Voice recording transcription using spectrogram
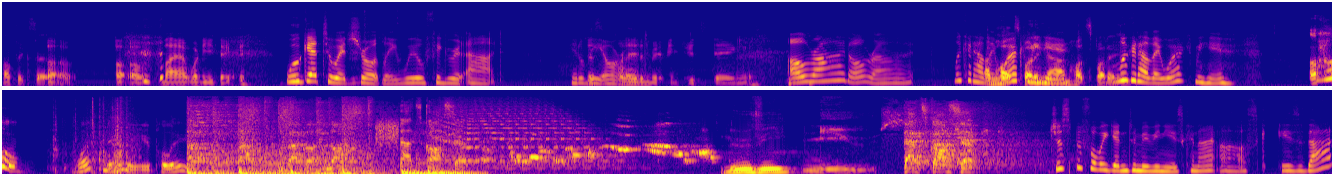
I'll fix it. oh, uh oh. Maya, what do you think? We'll get to it shortly. We'll figure it out. It'll Just be all play right. the movie news thing. All right, all right. Look at how I'm they work me hotspotting here. now. I'm hotspotting. Look at how they work me here. Oh, work me, please. That's gossip. Movie news. That's gossip. Just before we get into movie news, can I ask, is that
